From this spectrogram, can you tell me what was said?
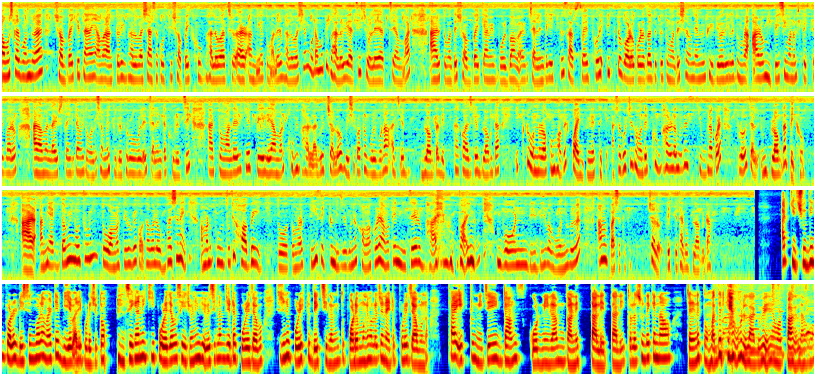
নমস্কার বন্ধুরা, সবাইকে জানাই আমার আন্তরিক ভালোবাসা। আশা করছি সবাই খুব ভালো আছো আর আমিও তোমাদের ভালোবাসে। মোটামুটি ভালোই আছি, চলে যাচ্ছে আমার। আর তোমাদের সবাইকে আমি বলব, আমার চ্যানেলটাকে একটু সাবস্ক্রাইব করে, একটু বড় করে দাও, যাতে তোমাদের সামনে আমি ভিডিও দিলে তোমরা আরও বেশি মানুষ দেখতে পারো। আর আমার লাইফস্টাইলটা আমি তোমাদের সামনে তুলে ধরবো বলে চ্যানেলটা খুলেছি। আর তোমাদেরকে পেলে আমার খুবই ভালো লাগবে। চলো, বেশি কথা বলব না। আজকের ব্লগটা দেখতে থাকো। আজকের ব্লগটা একটু অন্যরকম হবে কয়েকদিনের থেকে। আশা করছি তোমাদের খুব ভালো লাগবে তো স্কিপ না করে পুরো ব্লগটা দেখো। আর আমি একদমই নতুন, তো আমার তো এভাবে কথা বলে অভ্যাস নেই। আমার ভুল ত্রুটি হবেই। তো তোমরা প্লিজ একটু নিজের গুণে ক্ষমা করে আমাকে নিজের ভাই ভাই নয়, বোন, দিদি বা বন্ধু ভেবে আমার পাশে থেকে। চলো দেখতে থাকো ব্লগটা। আর কিছুদিন পরে ডিসেম্বরে আমার একটা বিয়ে বাড়ি পড়েছে। তো সেখানে কি পড়ে যাব সেই জন্যই ভেবেছিলাম যে এটা পড়ে যাব। সেই জন্য পরে একটু দেখছিলাম, কিন্তু পরে মনে হলো যে না, এটা পরে যাব না। তাই একটু নিজেই ডান্স করে নিলাম গানের তালে তালে। চলো দেখে নাও, জানি না তোমাদের কেমন লাগবে আমার পাগলামো।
